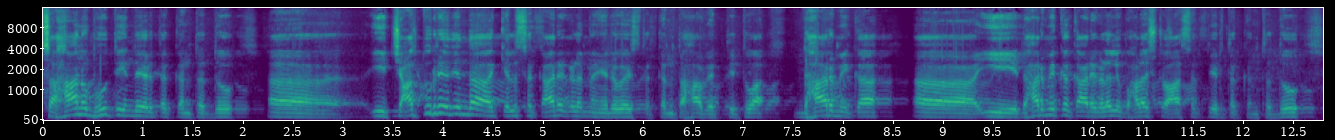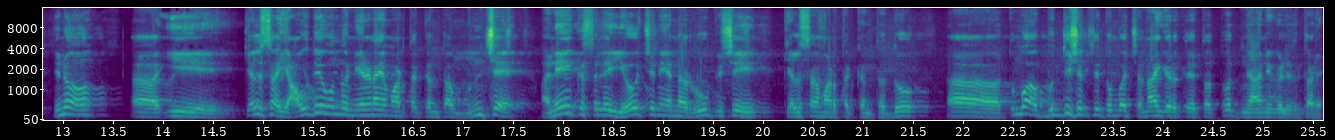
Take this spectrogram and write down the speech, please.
ಸಹಾನುಭೂತಿಯಿಂದ ಇರತಕ್ಕಂಥದ್ದು ಈ ಚಾತುರ್ಯದಿಂದ ಕೆಲಸ ಕಾರ್ಯಗಳನ್ನು ನಿರ್ವಹಿಸ್ತಕ್ಕಂತಹ ವ್ಯಕ್ತಿತ್ವ, ಧಾರ್ಮಿಕ ಈ ಧಾರ್ಮಿಕ ಕಾರ್ಯಗಳಲ್ಲಿ ಬಹಳಷ್ಟು ಆಸಕ್ತಿ ಇರತಕ್ಕಂಥದ್ದು. ಇನ್ನು ಈ ಕೆಲಸ ಯಾವುದೇ ಒಂದು ನಿರ್ಣಯ ಮಾಡ್ತಕ್ಕಂಥ ಮುಂಚೆ ಅನೇಕ ಸಲ ಯೋಚನೆಯನ್ನು ರೂಪಿಸಿ ಕೆಲಸ ಮಾಡ್ತಕ್ಕಂಥದ್ದು ತುಂಬ ಬುದ್ಧಿಶಕ್ತಿ ತುಂಬ ಚೆನ್ನಾಗಿರುತ್ತೆ, ತತ್ವಜ್ಞಾನಿಗಳಿರ್ತಾರೆ.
